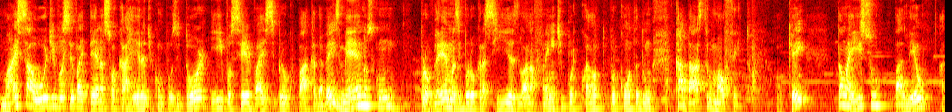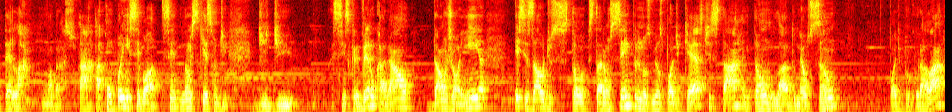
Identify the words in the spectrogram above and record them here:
mais saúde você vai ter na sua carreira de compositor e você vai se preocupar cada vez menos com problemas e burocracias lá na frente por, por conta de um cadastro mal feito, ok? Então é isso, valeu, até lá, um abraço. Ah, acompanhem sempre, ó, sempre não esqueçam de, de, de se inscrever no canal, dar um joinha. Esses áudios estão, estarão sempre nos meus podcasts, tá? Então lá do Nelson, pode procurar lá.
